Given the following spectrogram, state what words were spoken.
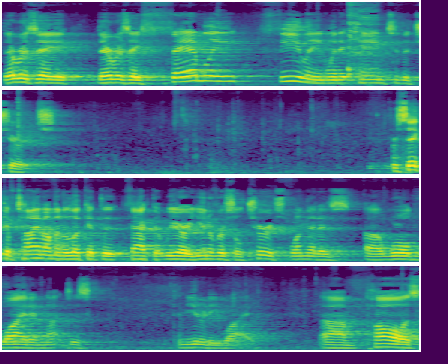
There was a there was a family feeling when it came to the church. For sake of time, I'm going to look at the fact that we are a universal church, one that is uh, worldwide and not just community wide. Um, Paul is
